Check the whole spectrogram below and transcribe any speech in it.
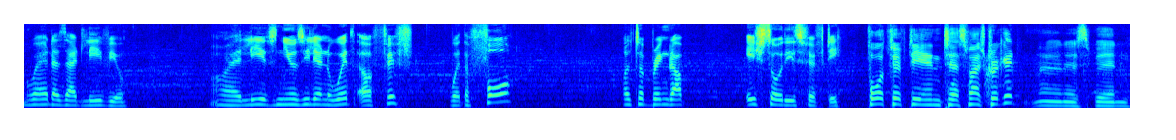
Where does that leave you? Oh, it leaves New Zealand with a fifth, with a four. Also bring up Ish Sodhi's 50. Fourth 50 in Test match cricket, and it's been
